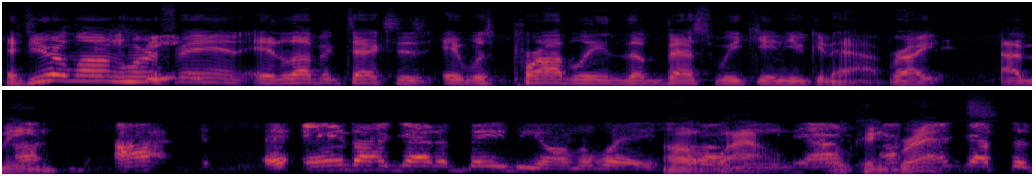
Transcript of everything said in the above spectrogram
if you're a Longhorn fan in Lubbock, Texas, it was probably the best weekend you could have, right? I mean, uh, I, and I got a baby on the way. So, oh wow! I mean, well, congrats! I, I, got the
